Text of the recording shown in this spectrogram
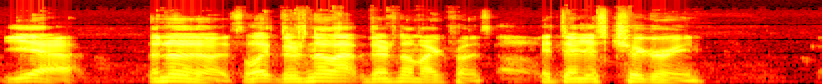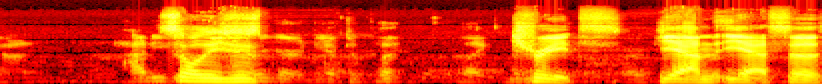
yeah. No, no, no. It's like there's no there's no microphones. Oh, It, they're just triggering How do you So get they just- trigger? Do you have to put like treats. or Yeah, I'm- yeah. So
